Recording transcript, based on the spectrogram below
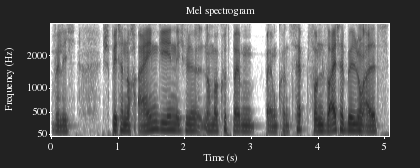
will ich später noch eingehen. Ich will noch mal kurz beim, beim Konzept von Weiterbildung als,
